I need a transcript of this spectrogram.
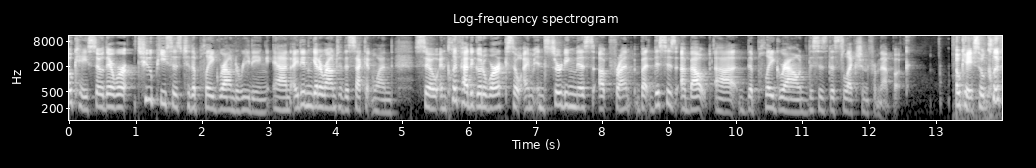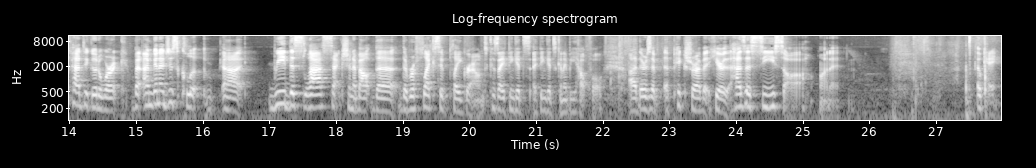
Okay, so there were two pieces to the playground reading, and I didn't get around to the second one. So, and Cliff had to go to work, so I'm inserting this up front, but this is about uh, the playground. This is the selection from that book. Okay, so Cliff had to go to work, but I'm gonna just cl- uh, read this last section about the the reflexive playground because I think it's I think it's going to be helpful. Uh, there's a, a picture of it here that has a seesaw on it. Okay,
